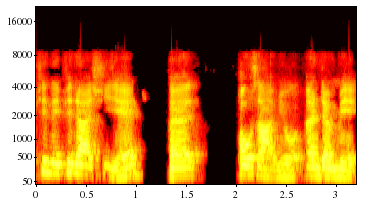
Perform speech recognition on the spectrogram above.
ဖြစ်လေဖြစ်တာရှိရဲ့အဲဥစ္စာမျိုး endemic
